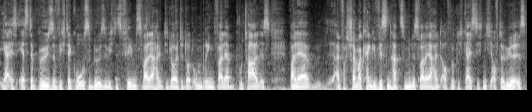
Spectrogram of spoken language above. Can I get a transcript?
ja, ist, er ist der Bösewicht, der große Bösewicht des Films, weil er halt die Leute dort umbringt, weil er brutal ist, weil er einfach scheinbar kein Gewissen hat, zumindest weil er halt auch wirklich geistig nicht auf der Höhe ist.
